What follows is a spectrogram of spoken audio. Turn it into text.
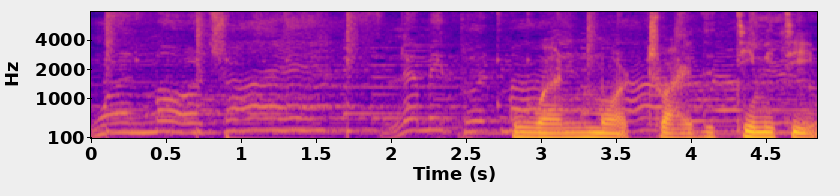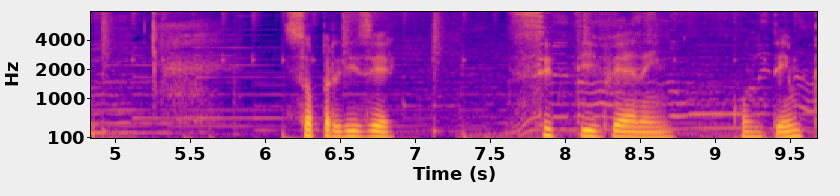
One More Try de Timmy T. Só para dizer, se tiverem com tempo,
